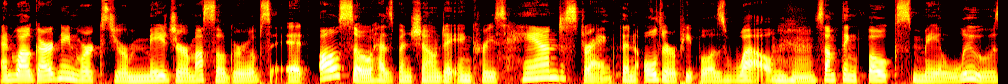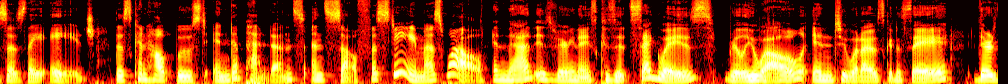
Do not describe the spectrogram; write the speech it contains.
And while gardening works your major muscle groups, it also has been shown to increase hand strength in older people as well, mm-hmm. something folks may lose as they age. This can help boost independence and self esteem as well. And that is very nice because it segues really well into what I was going to say. There's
